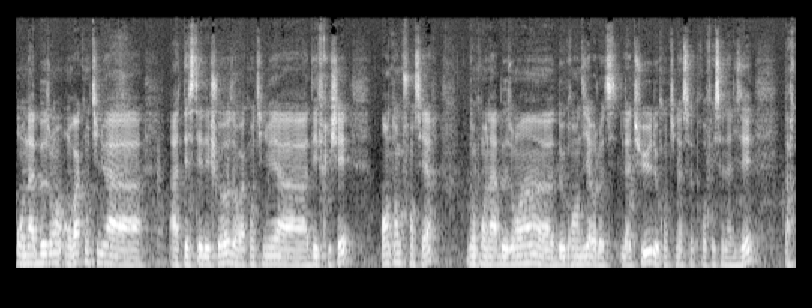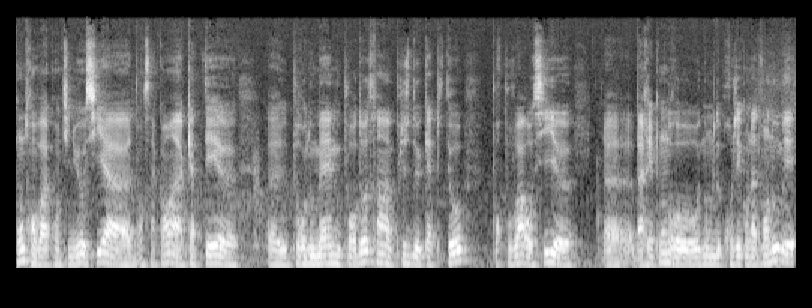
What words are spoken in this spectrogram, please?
on a besoin, on va continuer à, tester des choses, on va continuer à défricher en tant que foncière. Donc on a besoin de grandir là-dessus, de continuer à se professionnaliser. Par contre, on va continuer aussi dans 5 ans à capter pour nous-mêmes ou pour d'autres hein, plus de capitaux pour pouvoir aussi euh, euh, bah, répondre au, nombre de projets qu'on a devant nous. Mais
